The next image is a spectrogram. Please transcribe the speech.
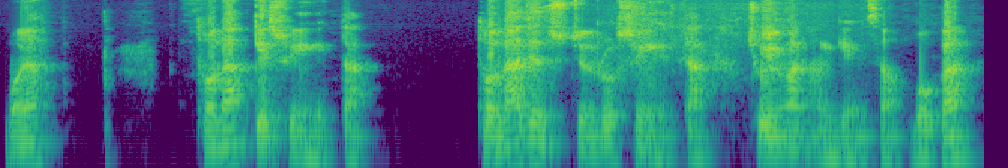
뭐야? 더 낮게 수행했다. 더 낮은 수준으로 수행했다. 조용한 환경에서. 뭐가?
